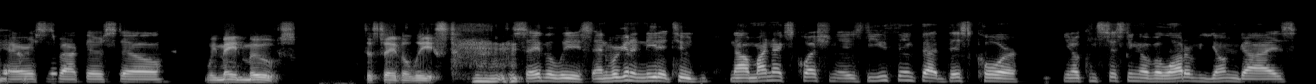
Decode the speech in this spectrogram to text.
yeah. Harris is back there still. We made moves, to say the least. to say the least. And we're going to need it too. Now, my next question is Do you think that this core, you know, consisting of a lot of young guys,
